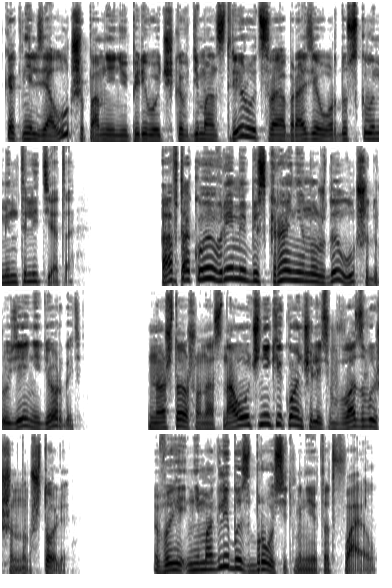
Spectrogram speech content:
как нельзя лучше, по мнению переводчиков, демонстрируют своеобразие ордусского менталитета – а в такое время без крайней нужды лучше друзей не дергать. Ну что ж, у нас научники кончились в возвышенном, что ли? Вы не могли бы сбросить мне этот файл?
